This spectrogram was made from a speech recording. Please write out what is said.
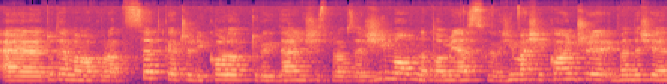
E, tutaj mam akurat setkę, czyli kolor, który idealnie się sprawdza zimą, natomiast zima się kończy i będę się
